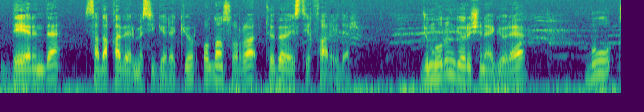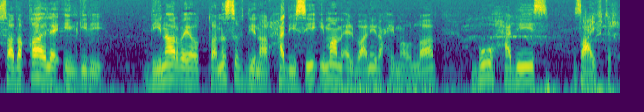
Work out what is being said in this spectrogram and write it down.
değerinde sadaka vermesi gerekiyor. Ondan sonra tövbe ve istiğfar eder. Cumhurun görüşüne göre bu sadaka ile ilgili dinar veyahut da nısıf dinar hadisi İmam Elbani rahimahullah bu hadis zayıftır.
